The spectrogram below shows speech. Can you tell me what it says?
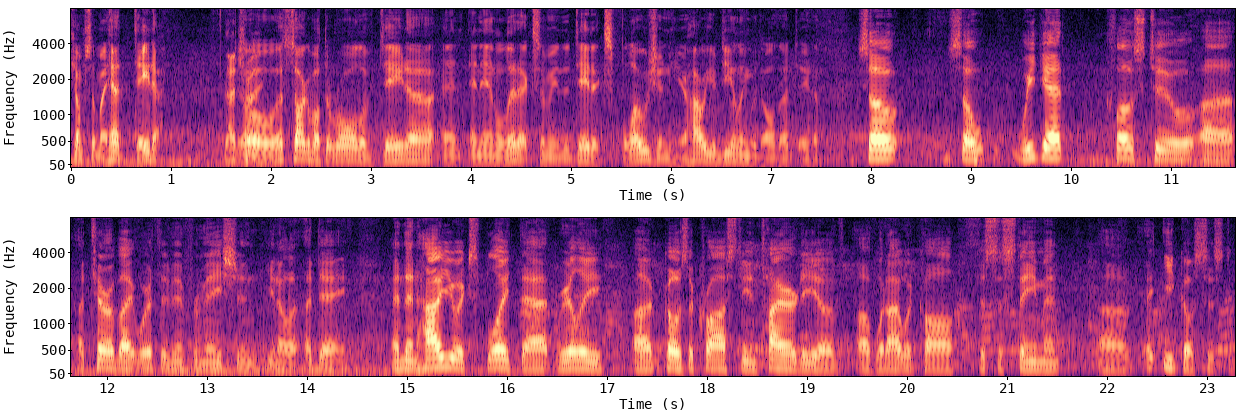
jumps to my head, data. That's so right. let's talk about the role of data and, and analytics. I mean, the data explosion here. How are you dealing with all that data? So, so we get close to uh, a terabyte worth of information you know, a day. And then how you exploit that really uh, goes across the entirety of, of what I would call the sustainment uh, ecosystem.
